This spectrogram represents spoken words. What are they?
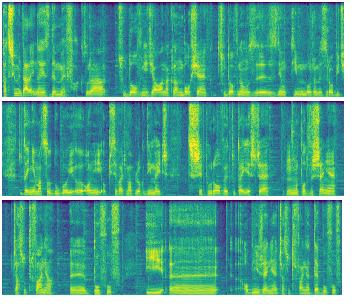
Patrzymy dalej, no jest Demyfa, która cudownie działa na Clanbosie, cudowną z, z nią team możemy zrobić. Tutaj nie ma co długo o niej opisywać, ma block damage trzyturowy, tutaj jeszcze mm, podwyższenie czasu trwania e, buffów i e, obniżenie czasu trwania debuffów.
